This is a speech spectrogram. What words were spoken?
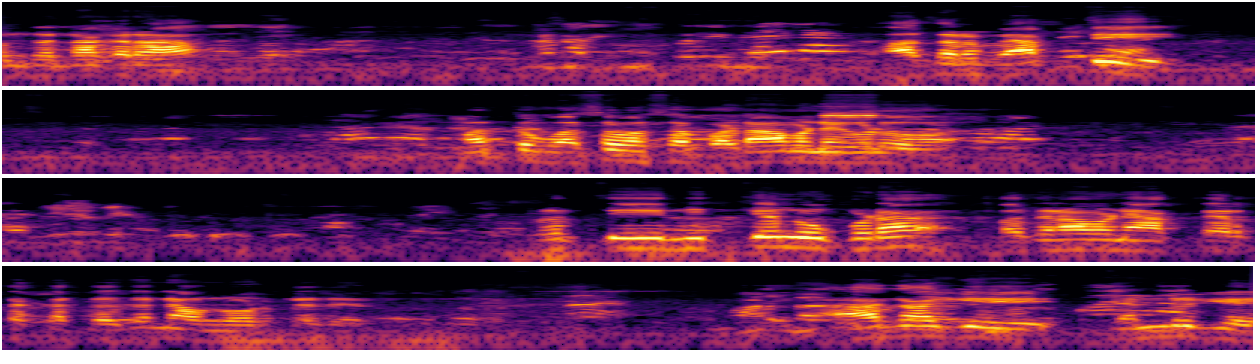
ಒಂದು ನಗರ. ಅದರ ವ್ಯಾಪ್ತಿ ಮತ್ತು ಹೊಸ ಹೊಸ ಬಡಾವಣೆಗಳು ಪ್ರತಿನಿತ್ಯನೂ ಕೂಡ ಬದಲಾವಣೆ ಆಗ್ತಾ ಇರ್ತಕ್ಕಂಥದ್ದನ್ನು ನಾವು ನೋಡ್ತಾ ಇದ್ದೇವೆ. ಹಾಗಾಗಿ ಜನರಿಗೆ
